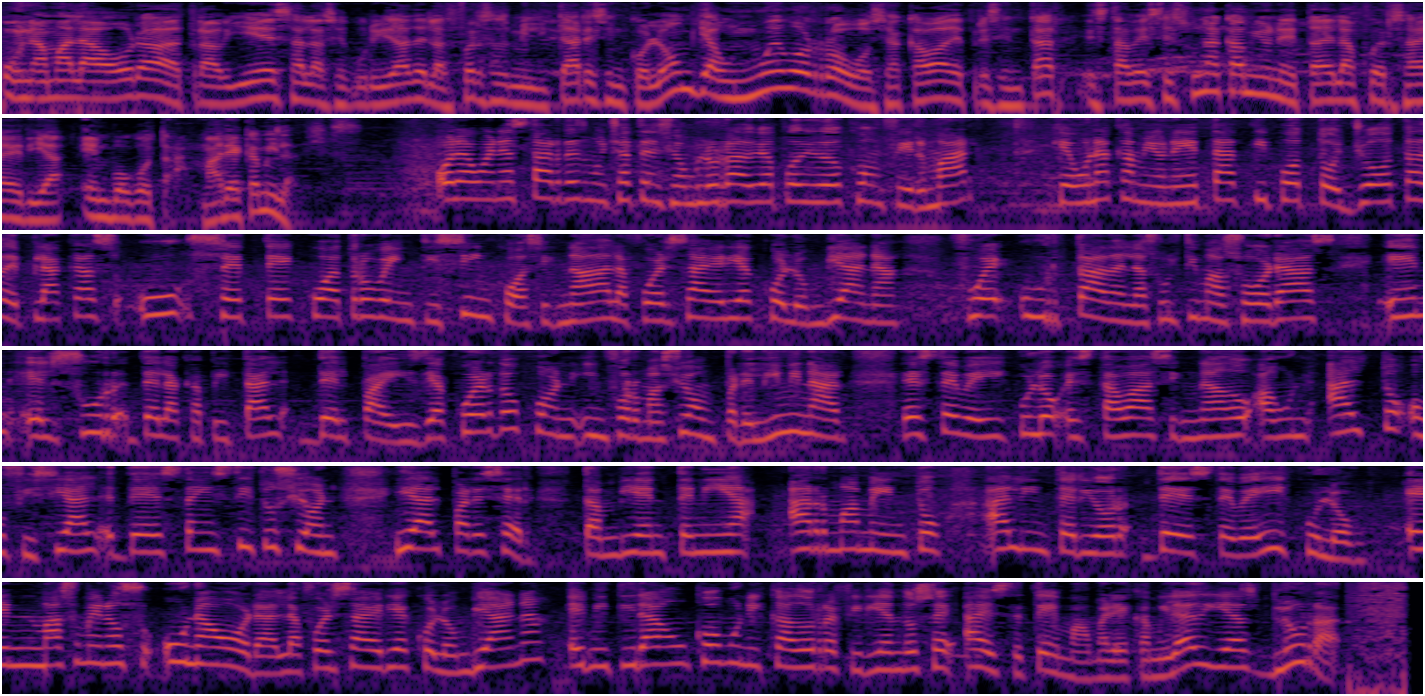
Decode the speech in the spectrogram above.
Una mala hora atraviesa la seguridad de las fuerzas militares en Colombia. Un nuevo robo se acaba de presentar. Esta vez es una camioneta de la Fuerza Aérea en Bogotá. María Camila. Hola, buenas tardes. Mucha atención. Blue Radio ha podido confirmar que una camioneta tipo Toyota de placas UCT425 asignada a la Fuerza Aérea Colombiana fue hurtada en las últimas horas en el sur de la capital del país. De acuerdo con información preliminar, este vehículo estaba asignado a un alto oficial de esta institución y al parecer también tenía armamento al interior de este vehículo. En más o menos una hora, la Fuerza Aérea Colombiana emitirá un comunicado refiriéndose a este tema. María Camila Díaz, Blue Radio.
